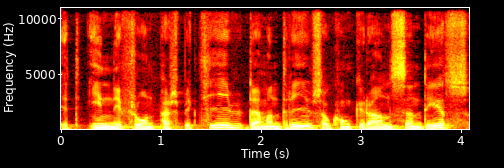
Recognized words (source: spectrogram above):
ett inifrån perspektiv där man drivs av konkurrensen dels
